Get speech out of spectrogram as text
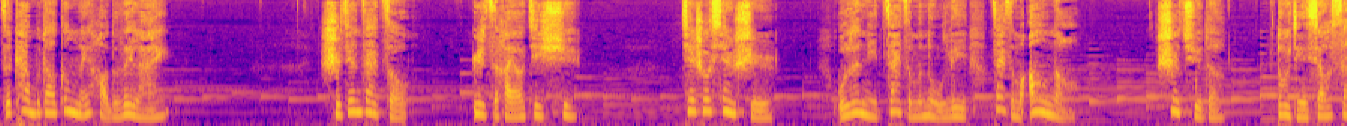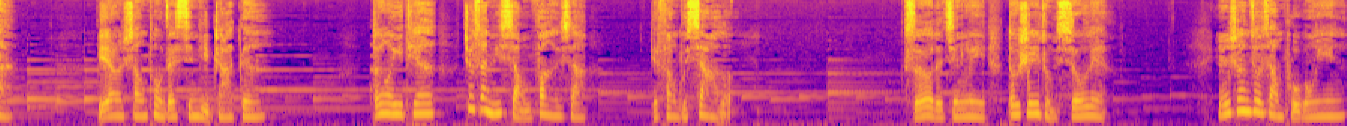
则看不到更美好的未来。时间在走，日子还要继续。接受现实，无论你再怎么努力，再怎么懊恼，逝去的都已经消散，别让伤痛在心底扎根。等有一天，就算你想放下，也放不下了。所有的经历都是一种修炼。人生就像蒲公英，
